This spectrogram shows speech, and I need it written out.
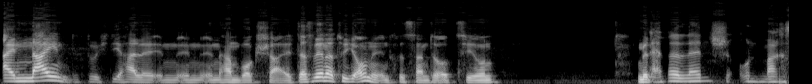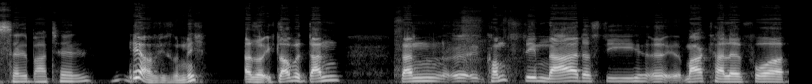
ein Nein durch die Halle in, in, in Hamburg schallt. Das wäre natürlich auch eine interessante Option. Mit Avalanche und Marcel Bartel? Ja, wieso nicht? Also ich glaube, dann, dann äh, kommt es dem nahe, dass die äh, Markthalle vor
